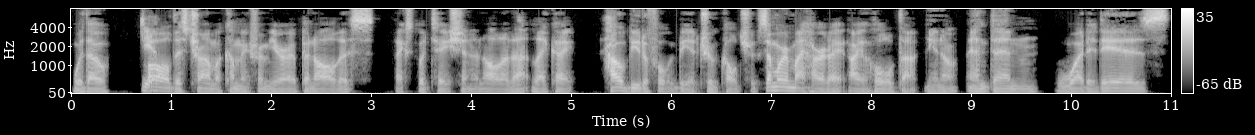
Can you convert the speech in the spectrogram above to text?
without yeah. all this trauma coming from Europe and all this exploitation and all of that. Like I, how beautiful would be a true culture. Somewhere in my heart, I, I hold that, you know, and then what it is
